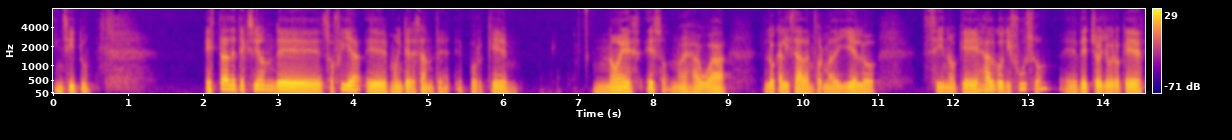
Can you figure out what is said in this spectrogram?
in situ. Esta detección de Sofía es muy interesante porque no es eso, no es agua localizada en forma de hielo, sino que es algo difuso. Eh, de hecho, yo creo que es,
